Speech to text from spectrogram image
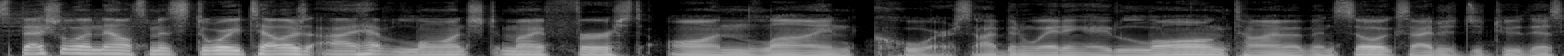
Special announcement, storytellers. I have launched my first online course. I've been waiting a long time. I've been so excited to do this.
